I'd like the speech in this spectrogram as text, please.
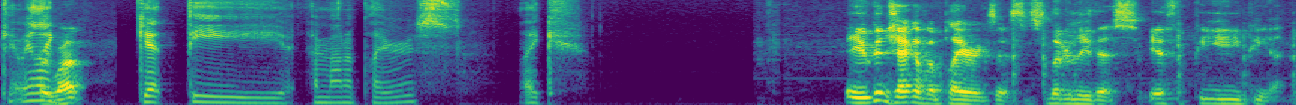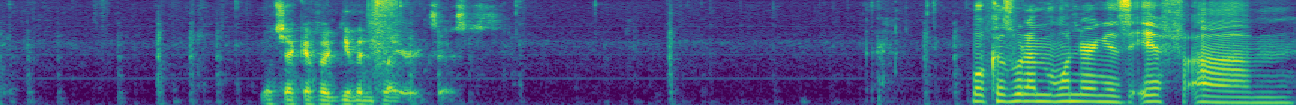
can we like get the amount of players? Like, you can check if a player exists. It's literally this: if PEPN. We'll check if a given player exists. well, because what I'm wondering is if um,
